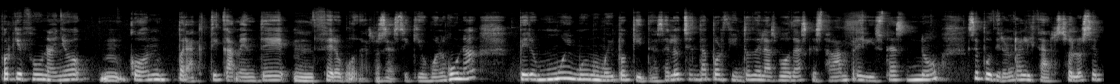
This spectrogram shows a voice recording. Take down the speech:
porque fue un año mm, con prácticamente mm, cero bodas, o sea, sí que hubo alguna, pero muy, muy, muy, muy poquitas. El 80% de las bodas que estaban previstas no se pudieron realizar, solo se,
